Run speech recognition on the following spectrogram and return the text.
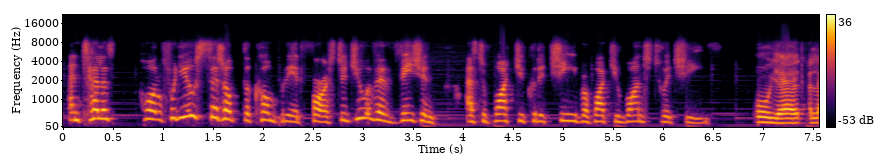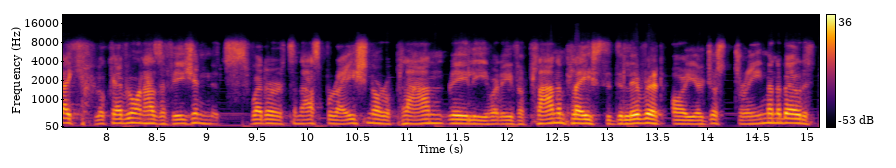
And tell us, Paul, when you set up the company at first, did you have a vision as to what you could achieve or what you wanted to achieve? Oh yeah, like look, everyone has a vision. It's whether it's an aspiration or a plan, really, whether you have a plan in place to deliver it or you're just dreaming about it.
